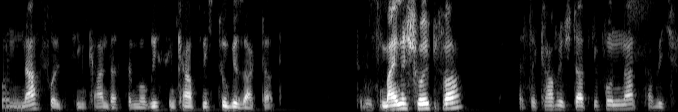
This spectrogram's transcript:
und nachvollziehen kann, dass der Maurice den Kampf nicht zugesagt hat. Dass es meine Schuld war, dass der Kampf nicht stattgefunden hat, habe ich,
